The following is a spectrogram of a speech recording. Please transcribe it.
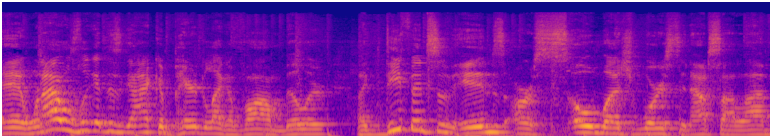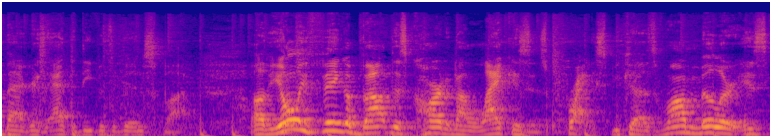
And when I was looking at this guy compared to like a Von Miller, like defensive ends are so much worse than outside linebackers at the defensive end spot. Uh, the only thing about this card that I like is its price because Von Miller is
